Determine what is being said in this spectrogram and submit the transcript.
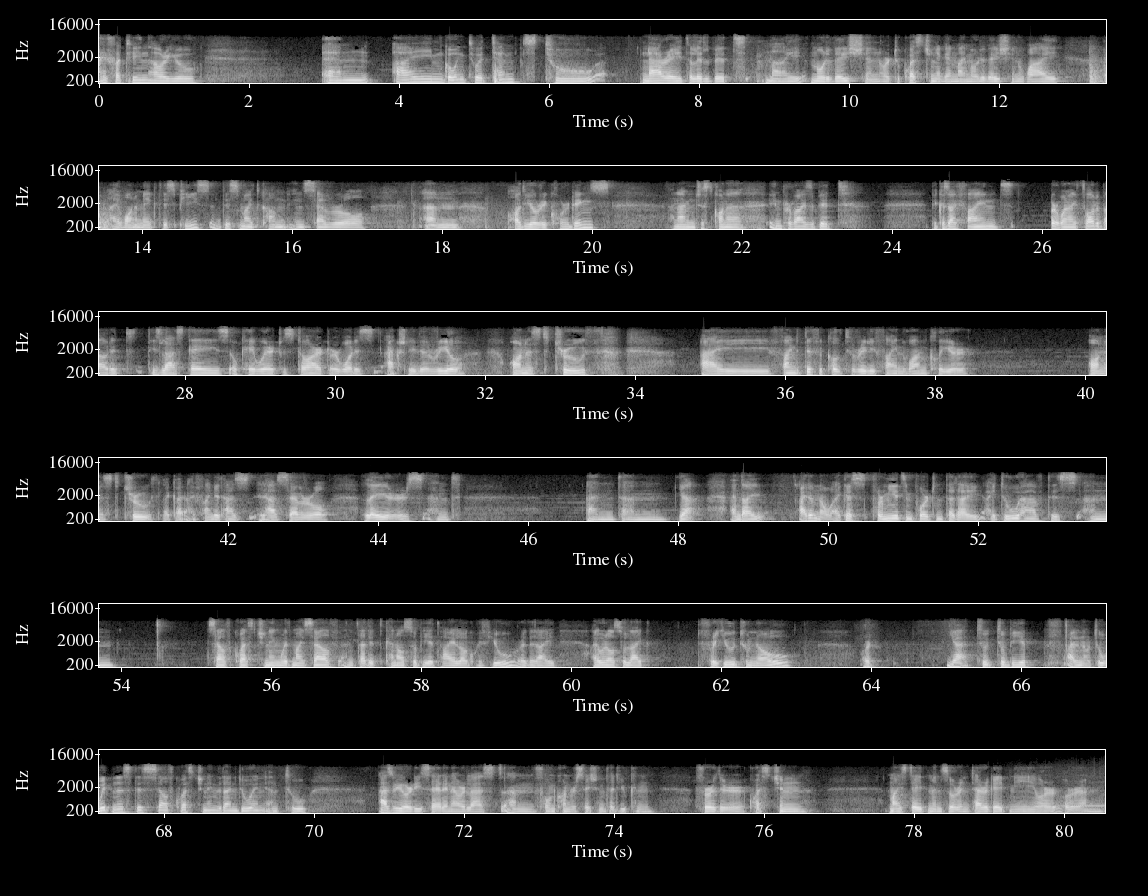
Hi, Fatin. How are you? Um, I'm going to attempt to narrate a little bit my motivation or to question again my motivation why I want to make this piece. And this might come in several um, audio recordings. And I'm just going to improvise a bit because I find, or when I thought about it these last days, okay, where to start or what is actually the real honest truth. I find it difficult to really find one clear, honest truth. Like I, I find it has it has several layers and and um, yeah, and I I don't know. I guess for me it's important that I I do have this um, self questioning with myself, and that it can also be a dialogue with you, or that I I would also like for you to know or yeah to to be a i don't know to witness this self-questioning that i'm doing and to as we already said in our last um, phone conversation that you can further question my statements or interrogate me or or um,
